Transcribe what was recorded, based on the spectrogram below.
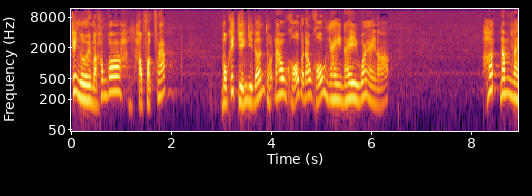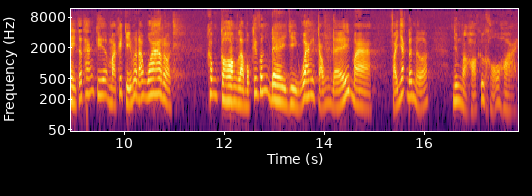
cái người mà không có học phật pháp, một cái chuyện gì đến thì đau khổ và đau khổ ngày này qua ngày nọ. Hết năm này tới tháng kia mà cái chuyện nó đã qua rồi, không còn là một cái vấn đề gì quan trọng để mà phải nhắc đến nữa. Nhưng mà họ cứ khổ hoài.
